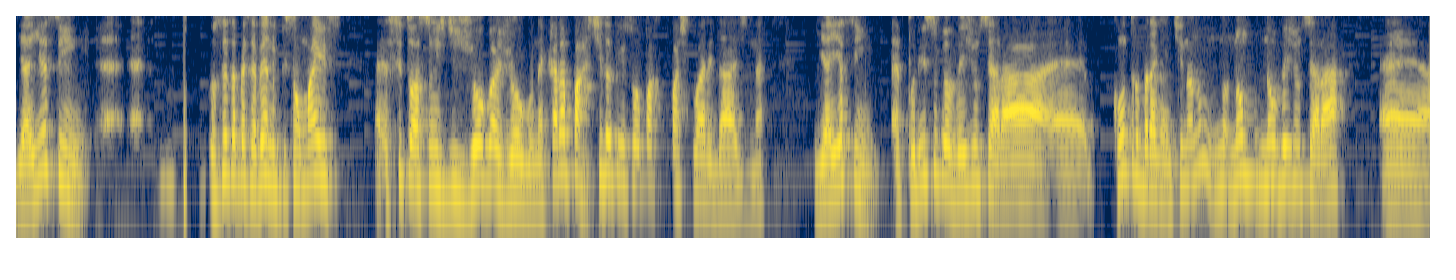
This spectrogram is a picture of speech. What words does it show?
E aí, assim, é, você está percebendo que são mais é, situações de jogo a jogo, né? Cada partida tem sua particularidade, né? E aí, assim, é por isso que eu vejo o Ceará é, contra o Bragantino, não, não, não vejo o Ceará. É,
